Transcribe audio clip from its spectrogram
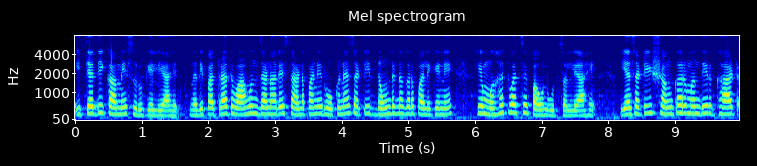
इत्यादी कामे सुरू केली आहेत. नदीपात्रात वाहून जाणारे सांडपाणी रोखण्यासाठी दौंड नगरपालिकेने हे महत्त्वाचे पाऊल उचलले आहे. यासाठी शंकर मंदिर घाट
